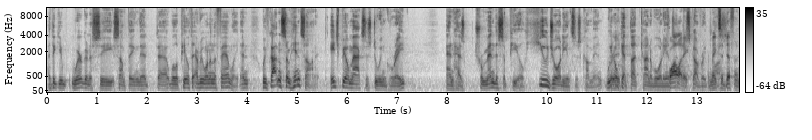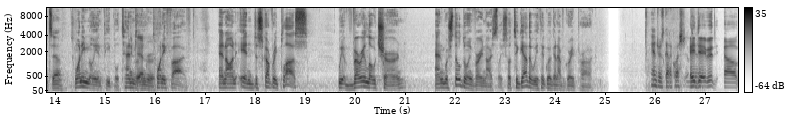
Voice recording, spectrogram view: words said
I think you, we're going to see something that uh, will appeal to everyone in the family. And we've gotten some hints on it. HBO Max is doing great and has tremendous appeal. Huge audiences come in. We don't get that kind of audience Quality. at Discovery It makes a difference, yeah. 20 million people, 10 Thank million, Andrew. 25. And on in Discovery Plus, we have very low churn, and we're still doing very nicely. So together, we think we're going to have a great product. Andrew's got a question. Hey, David. Uh,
